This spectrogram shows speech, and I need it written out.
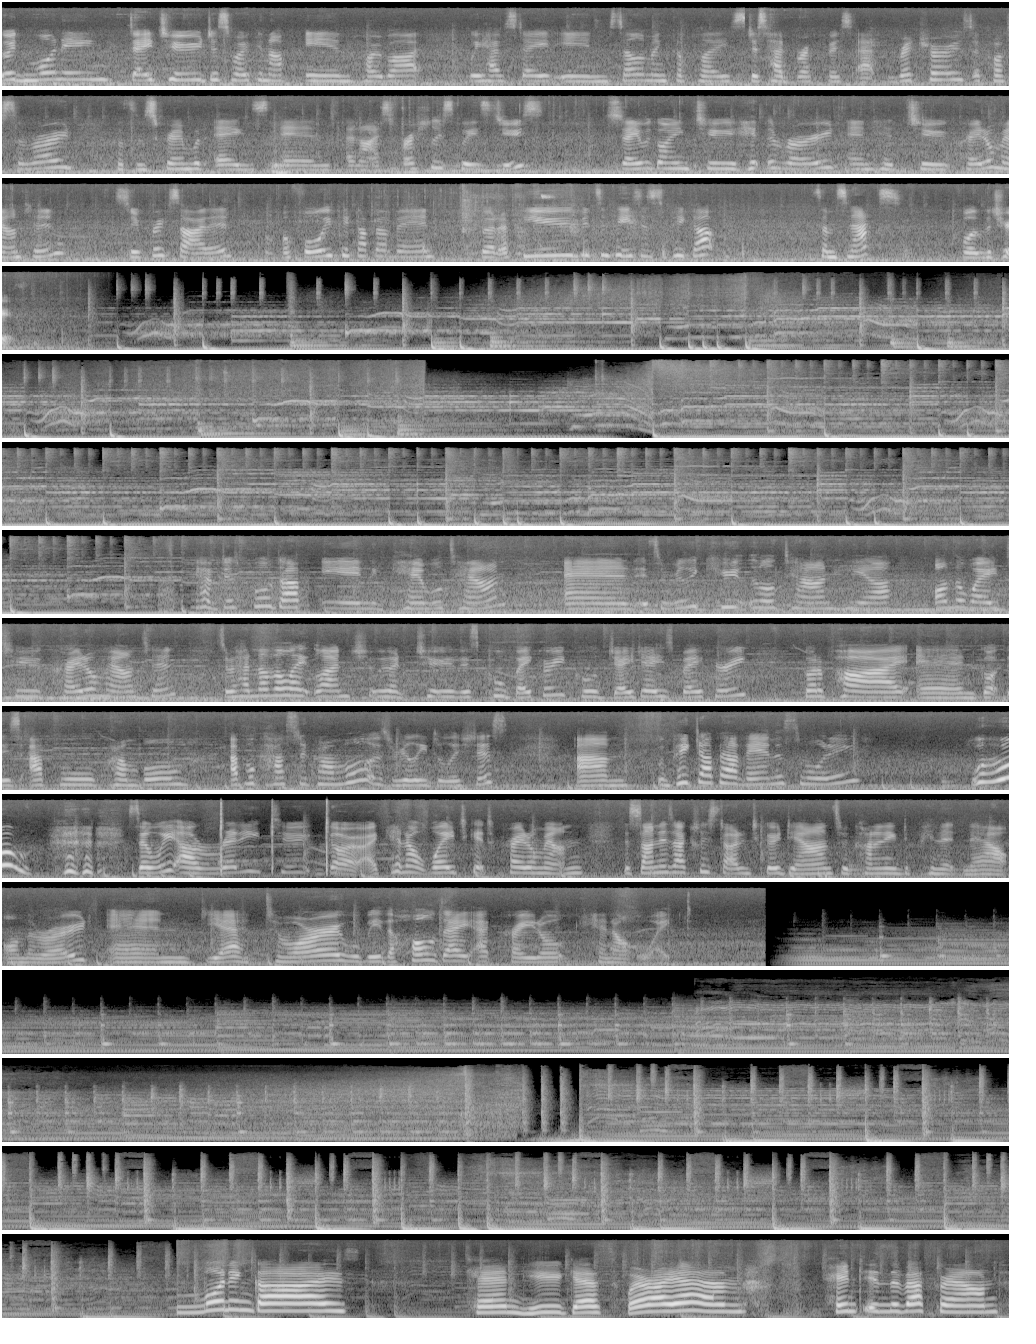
Good morning, day two, just woken up in Hobart. We have stayed in Salamanca Place, just had breakfast at Retros across the road, got some scrambled eggs and a nice freshly squeezed juice. Today we're going to hit the road and head to Cradle Mountain. Super excited, but before we pick up our van, got a few bits and pieces to pick up, some snacks for the trip. Just pulled up in Campbell Town and it's a really cute little town here on the way to Cradle Mountain. So we had another late lunch. We went to this cool bakery called JJ's Bakery. Got a pie and got this apple crumble, apple custard crumble. It was really delicious. Um, we picked up our van this morning Woohoo! so we are ready to go. I cannot wait to get to Cradle Mountain. The sun is actually starting to go down, so we kind of need to pin it now on the road. And yeah, tomorrow will be the whole day at Cradle. Cannot wait. Morning guys! Can you guess where I am? Hint in the background.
